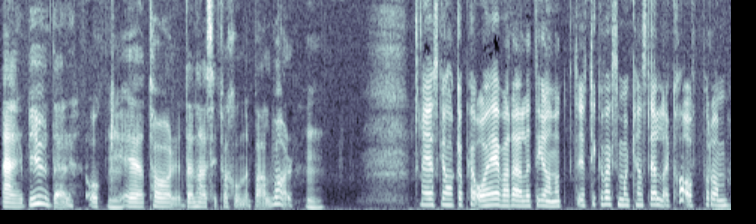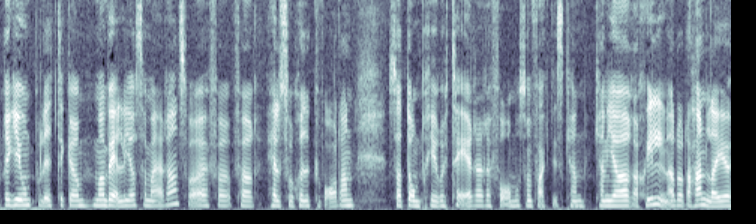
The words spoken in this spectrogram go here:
erbjuder och mm. eh, tar den här situationen på allvar. Mm. Jag ska haka på Eva där lite grann. Att jag tycker faktiskt att man kan ställa krav på de regionpolitiker man väljer som är ansvariga för, för hälso och sjukvården. Så att de prioriterar reformer som faktiskt kan, kan göra skillnad. Och det handlar ju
